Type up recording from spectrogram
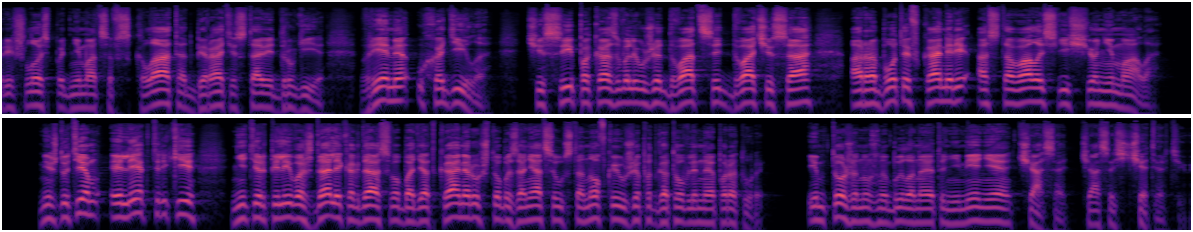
Пришлось подниматься в склад, отбирать и ставить другие. Время уходило. Часы показывали уже 22 часа, а работы в камере оставалось еще немало. Между тем электрики нетерпеливо ждали, когда освободят камеру, чтобы заняться установкой уже подготовленной аппаратуры. Им тоже нужно было на это не менее часа, часа с четвертью.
